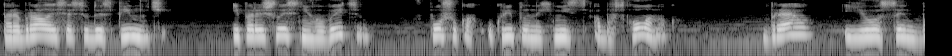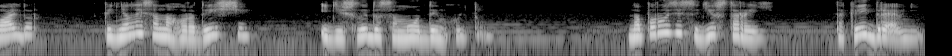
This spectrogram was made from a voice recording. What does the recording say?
перебралися сюди з півночі і перейшли сніговицю в пошуках укріплених місць або схованок, Брего і його син Бальдор піднялися на городище і дійшли до самого Димхульту. На порозі сидів старий, такий древній,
